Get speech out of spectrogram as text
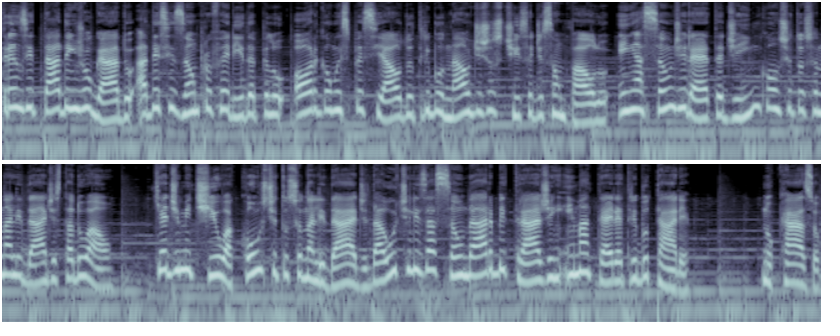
Transitada em julgado a decisão proferida pelo órgão especial do Tribunal de Justiça de São Paulo em ação direta de inconstitucionalidade estadual, que admitiu a constitucionalidade da utilização da arbitragem em matéria tributária no caso,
